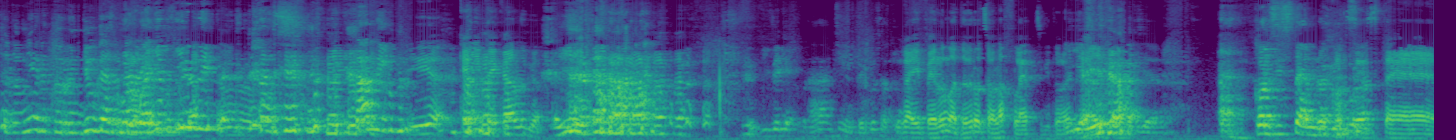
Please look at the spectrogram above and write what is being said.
sebelumnya udah turun juga Sebenarnya begini Ditarik Iya, kayak IPK lu gak? Iya kayak beranjing itu gue satu Enggak IP lu nggak turun soalnya flat gitu aja. Iya iya aja. Konsisten berarti. Konsisten.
